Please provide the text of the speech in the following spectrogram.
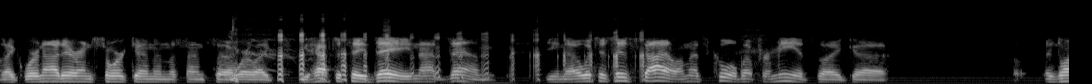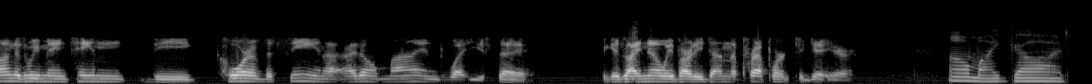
Like we're not Aaron Sorkin in the sense that we're like you have to say they, not them, you know, which is his style, and that's cool. But for me, it's like. uh as long as we maintain the core of the scene, I, I don't mind what you say because I know we've already done the prep work to get here. Oh my God.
